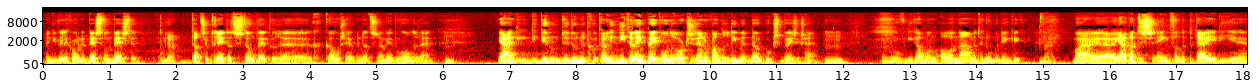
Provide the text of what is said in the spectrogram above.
En die willen gewoon het beste van het beste. En Ja. dat is ook de reden dat ze stoompeper eh, gekozen hebben en dat ze daarmee begonnen zijn. Hm. Ja, en die, die, die doen, die doen het goed. Alleen, niet alleen Paper on the Rocks, er zijn ook anderen die met notebooks bezig zijn. Mhm. En we hoeven niet allemaal alle namen te noemen, denk ik. Nee. Maar eh, ja, dat is een van de partijen die, eh,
